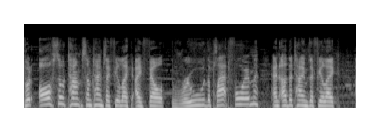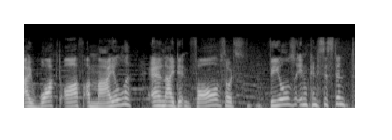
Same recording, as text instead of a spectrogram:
but also sometimes I feel like I fell through the platform, and other times I feel like I walked off a mile and I didn't fall, so it feels inconsistent.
